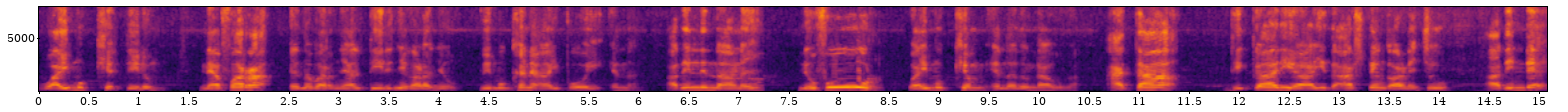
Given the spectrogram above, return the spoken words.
വൈമുഖ്യത്തിലും. നഫറ എന്ന് പറഞ്ഞാൽ തിരിഞ്ഞു കളഞ്ഞു വിമുഖനായി പോയി എന്ന് അതിൽ നിന്നാണ് നുഫൂർ വൈമുഖ്യം എന്നതുണ്ടാവുക. അത ധിക്കാരിയായി ധാർഷ്ട്യം കാണിച്ചു. അതിന്റെ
